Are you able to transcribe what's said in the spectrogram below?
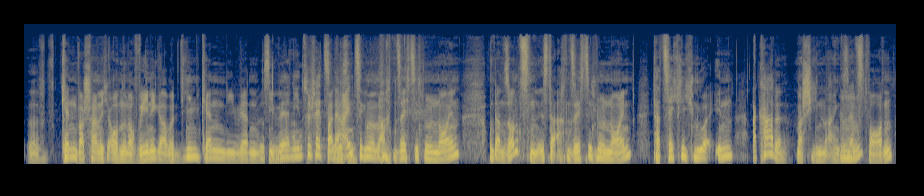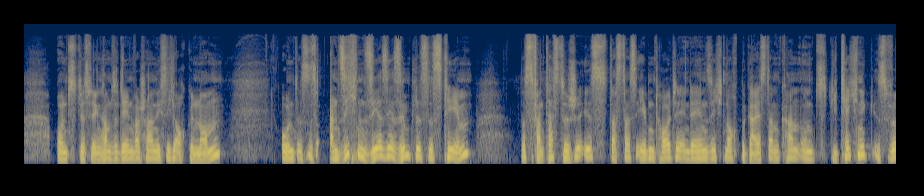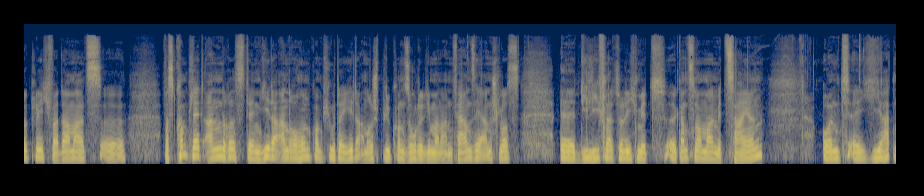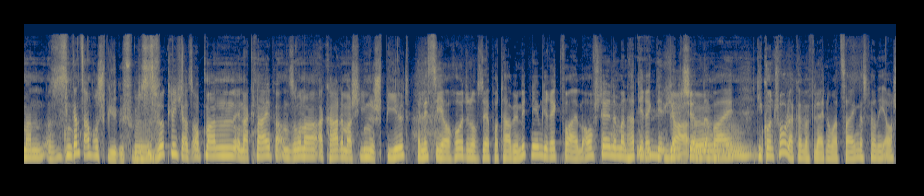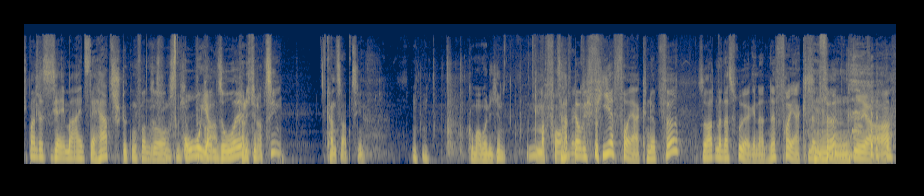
Äh, kennen wahrscheinlich auch nur noch wenige, aber die ihn kennen, die werden wissen. Die werden ihn zu schätzen War der wissen. einzige mit dem 6809. Und ansonsten ist der 6809 tatsächlich nur in Arcade-Maschinen eingesetzt worden. Und deswegen haben sie den wahrscheinlich sich auch genommen. Und es ist an sich ein sehr, sehr simples System. Das Fantastische ist, dass das eben heute in der Hinsicht noch begeistern kann. Und die Technik ist wirklich, war damals äh, was komplett anderes, denn jeder andere Homecomputer, jede andere Spielkonsole, die man an den Fernseher anschloss, äh, die lief natürlich mit äh, ganz normal mit Zeilen. Und äh, hier hat man, also es ist ein ganz anderes Spielgefühl. Es ist wirklich, als ob man in einer Kneipe an so einer Arcade-Maschine spielt. Er lässt sich ja auch heute noch sehr portabel mitnehmen, direkt vor einem aufstellen und man hat direkt den Ja, Bildschirm ähm, dabei. Die Controller können wir vielleicht nochmal zeigen, das fand ich auch spannend. Das ist ja immer eins der Herzstücken von so Oh ja. Konsolen. Kann ich den abziehen? Kannst du abziehen. Komm aber nicht hin. Nach Es vorne. hat, weg. glaube ich, vier Feuerknöpfe. So hat man das früher genannt, ne? Feuerknöpfe. Ja.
